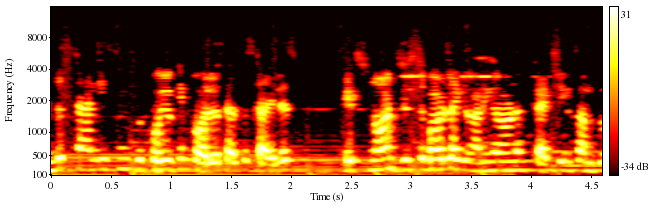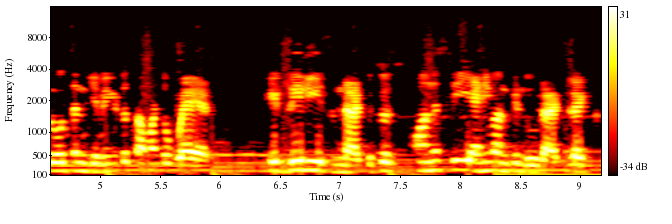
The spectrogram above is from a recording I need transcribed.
understand these things before you can call yourself a stylist. It's not just about like running around and fetching some clothes and giving it to someone to wear. It really isn't that because honestly anyone can do that. Like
